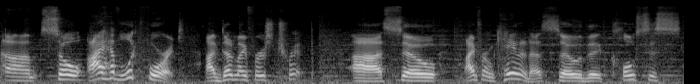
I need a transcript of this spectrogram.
Um, so I have looked for it. I've done my first trip. Uh, so I'm from Canada, so the closest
